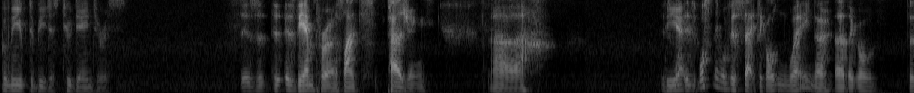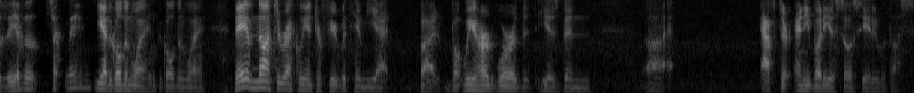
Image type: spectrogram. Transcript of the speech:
believed to be just too dangerous. Is is the emperor assigned purging? Uh, is, The- is what's the name of his sect? The Golden Way? No, uh, the Gold. Does he have a sect name? Yeah, the Golden Way. The Golden Way. They have not directly interfered with him yet, but but we heard word that he has been uh, after anybody associated with us.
